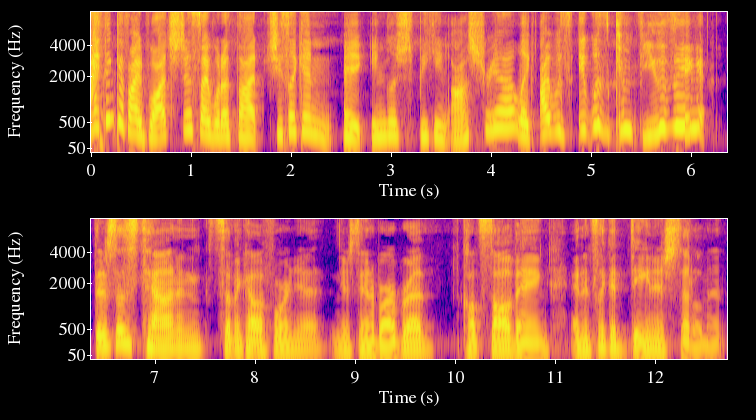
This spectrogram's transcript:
I think if I'd watched this, I would have thought she's like in a English speaking Austria. Like I was, it was confusing. There's this town in Southern California near Santa Barbara called Solvang, and it's like a Danish settlement.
